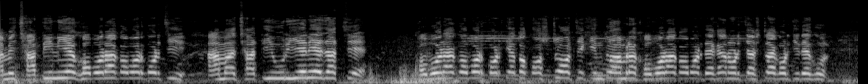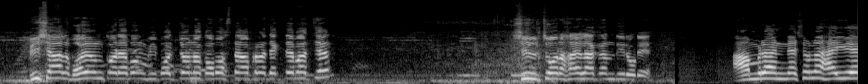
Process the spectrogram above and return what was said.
আমি ছাতি নিয়ে খবরাখবর করছি। আমার ছাতি উড়িয়ে নিয়ে যাচ্ছে। খবরাখবর করতে এত কষ্ট হচ্ছে, কিন্তু আমরা খবরাখবর দেখানোর চেষ্টা করছি। দেখুন, বিশাল ভয়ঙ্কর এবং বিপজ্জনক অবস্থা আপনারা দেখতে পাচ্ছেন। শিলচর হাইলাকান্দি রোডে। আমরা ন্যাশনাল হাইওয়ে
